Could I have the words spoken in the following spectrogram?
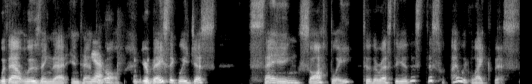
without losing that intent Yeah. at all. You're Mhm. basically just saying softly to the rest of you, this, this, I would like this.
